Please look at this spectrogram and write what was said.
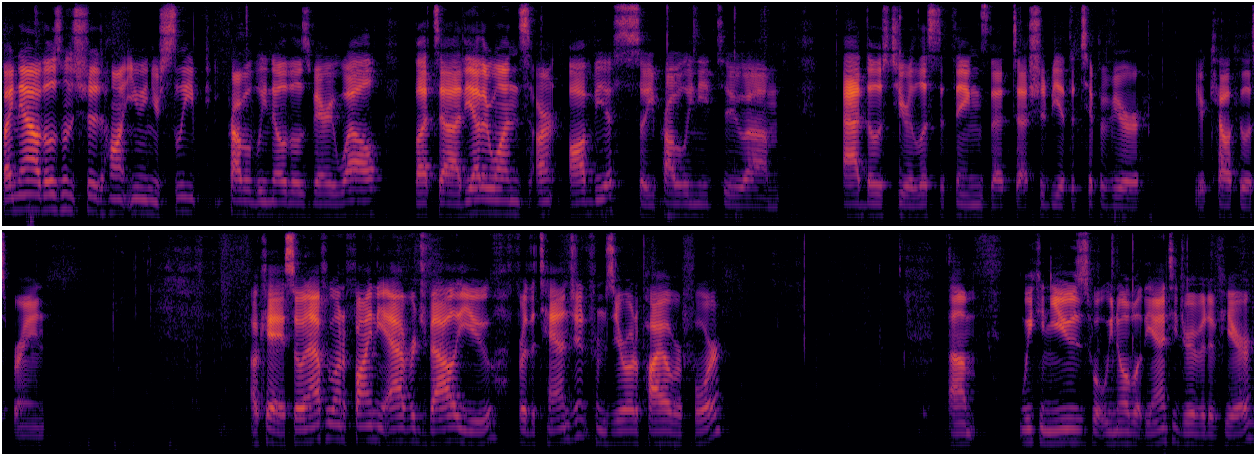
by now those ones should haunt you in your sleep. You probably know those very well. But uh, the other ones aren't obvious, so you probably need to um, add those to your list of things that uh, should be at the tip of your, your calculus brain. Okay, so now if we want to find the average value for the tangent from 0 to pi over 4, um, we can use what we know about the antiderivative here.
